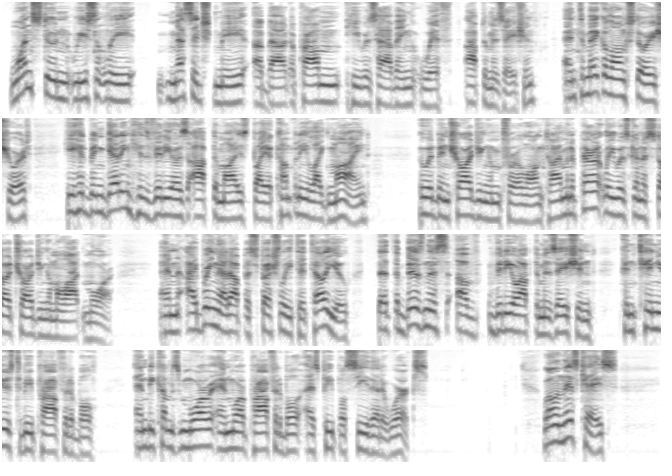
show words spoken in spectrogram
One student recently messaged me about a problem he was having with optimization. And to make a long story short, he had been getting his videos optimized by a company like mine who had been charging him for a long time and apparently was going to start charging him a lot more. And I bring that up especially to tell you that the business of video optimization continues to be profitable and becomes more and more profitable as people see that it works. Well, in this case,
